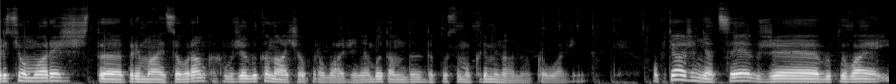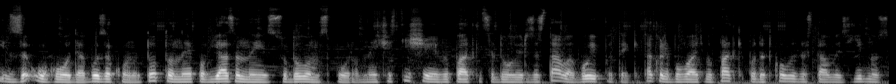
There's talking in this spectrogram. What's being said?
При цьому арешт е, приймається у рамках вже виконавчого провадження або там, допустимо, кримінального провадження. Обтяження це вже випливає із угоди або закону, тобто не пов'язаний з судовим спором. Найчастіші випадки це договір застави або іпотеки. Також бувають випадки податкової застави згідно з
